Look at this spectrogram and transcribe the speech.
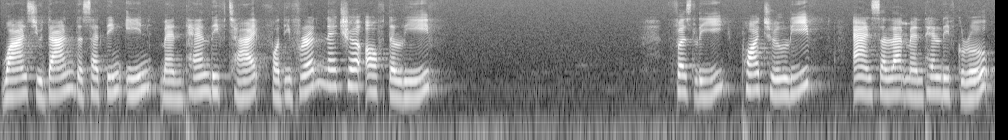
Once you done the setting in maintain leave type for different nature of the leave, firstly point to leave and select maintain leave group.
